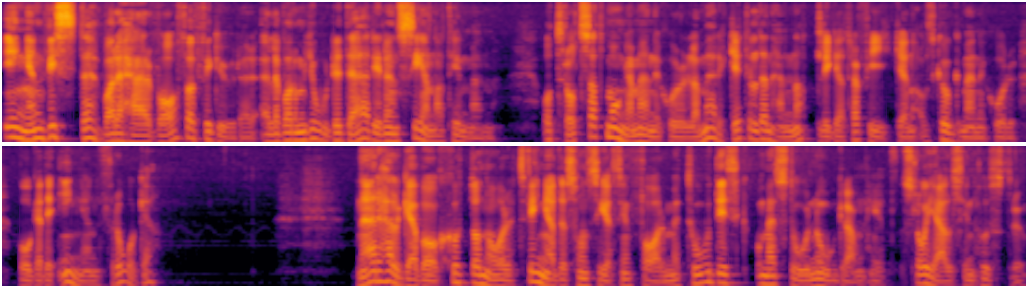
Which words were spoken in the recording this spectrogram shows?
Ingen visste vad det här var för figurer eller vad de gjorde där i den sena timmen. Och trots att många människor la märke till den här nattliga trafiken av skuggmänniskor vågade ingen fråga. När Helga var 17 år tvingades hon se sin far metodisk och med stor noggrannhet slå ihjäl sin hustru,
